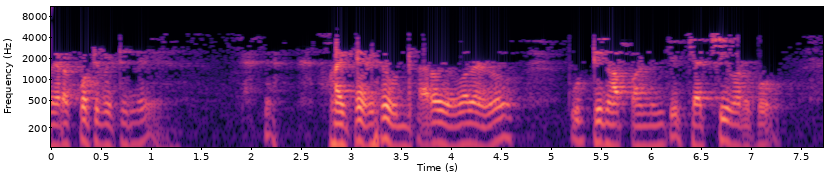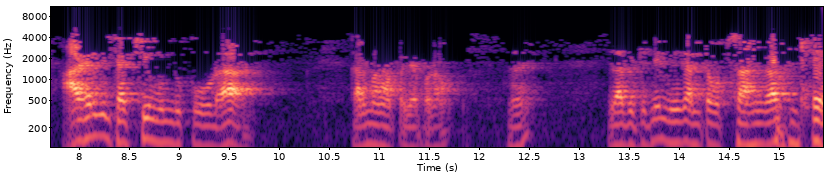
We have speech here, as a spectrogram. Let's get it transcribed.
మెరక్కొట్టి పెట్టింది. మాకేమీ ఉద్ధారం ఇవ్వలేదు. పుట్టినప్పటి నుంచి చర్చి వరకు ఆఖరికి చర్చి ముందు కూడా కర్మను అప్పచెప్పడం ఇలా పెట్టింది మీకు అంత ఉత్సాహంగా ఉంటే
